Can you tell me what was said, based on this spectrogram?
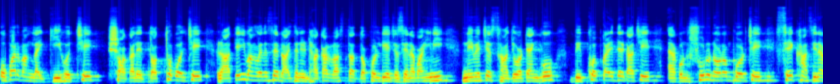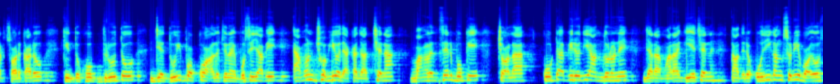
ওপার বাংলায় কি হচ্ছে? সকালের তথ্য বলছে, রাতেই বাংলাদেশের রাজধানী ঢাকার রাস্তা দখল নিয়েছে সেনাবাহিনী, নেমেছে সাঁজোয়া ট্যাঙ্কও বিক্ষোভকারীদের কাছে এখন সুর নরম করছে শেখ হাসিনার সরকারও। কিন্তু খুব দ্রুত যে দুই পক্ষ আলোচনায় বসে যাবে, এমন ছবিও দেখা যাচ্ছে না। বাংলাদেশের বুকে চলা কোটা বিরোধী আন্দোলনে যারা মারা গিয়েছেন, তাদের অধিকাংশেরই বয়স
